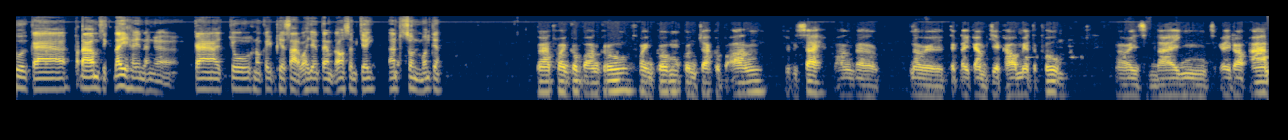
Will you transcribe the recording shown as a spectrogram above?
ធ្វើការផ្ដើមសេចក្តីហើយនឹងការចូលក្នុងកិច្ចពិភាក្សារបស់យើងតែម្ដងសូមចេញសូមនិមន្តទៀតបាទថ្វាយគុំព្រះអង្គគ្រូថ្វាយគុំគុណចាស់គុំព្រះអង្គជាពិសេសព្រះអង្គដែលនៅទឹកដីកម្ពុជាក្រោមមាតុភូមិហើយសម្ដែងសេចក្តីរាប់អាន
